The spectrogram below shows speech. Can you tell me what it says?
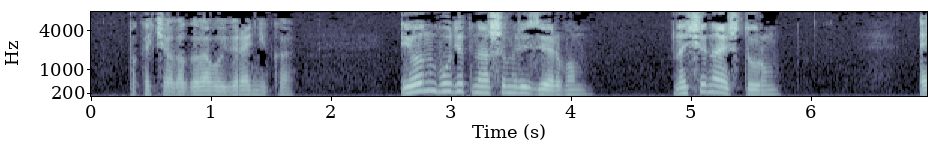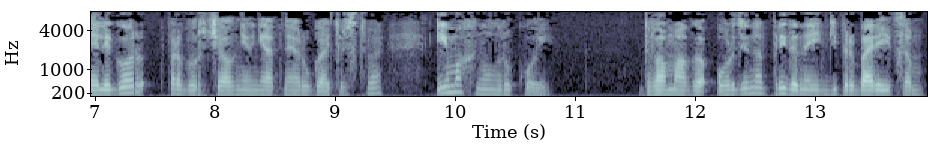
— покачала головой Вероника, — и он будет нашим резервом. Начинай штурм. Элигор пробурчал невнятное ругательство и махнул рукой. Два мага Ордена, приданные гиперборейцам,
